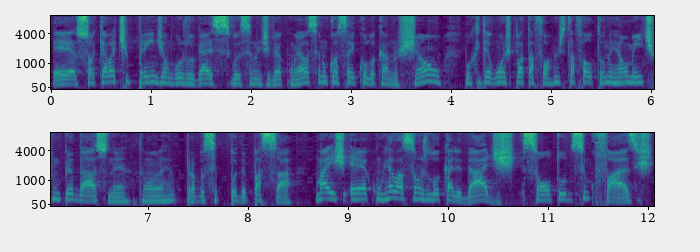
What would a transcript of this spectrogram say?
É, só que ela te prende em alguns lugares se você não tiver com ela, você não consegue colocar no chão, porque tem algumas plataformas que tá faltando realmente um pedaço, né? Então é pra você poder passar. Mas é com relação às localidades, são ao todo cinco fases,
